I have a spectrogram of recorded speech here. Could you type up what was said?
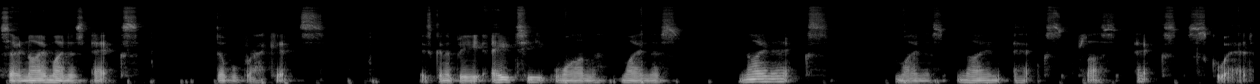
so 9 minus x double brackets is going to be 81 minus 9x minus 9x plus x squared.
